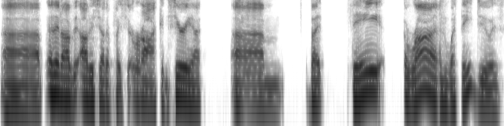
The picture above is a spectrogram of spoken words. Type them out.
uh, and then obviously other places, Iraq and Syria. Um, but they, Iran, what they do is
